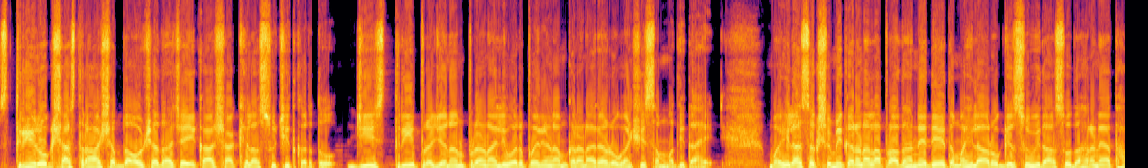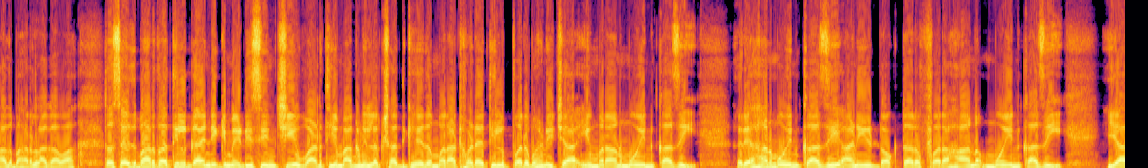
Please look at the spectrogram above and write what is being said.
स्त्री रोगशास्त्र हा शब्द औषधाच्या एका शाखेला सूचित करतो जी स्त्री प्रजनन प्रणालीवर परिणाम करणाऱ्या रोगांशी संबंधित आहे. महिला सक्षमीकरणाला प्राधान्य देत महिला आरोग्य सुविधा सुधारण्यात हातभार लागावा. तसेच भारतातील गायनिक मेडिसिनची वाढती मागणी लक्षात घेत मराठवाड्यातील परभणीच्या इम्रान मोईन काझी रेहान मोईन काझी आणि डॉक्टर फरहान मोईन काझी या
